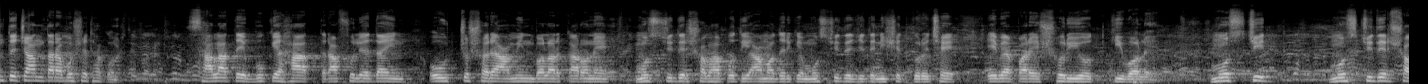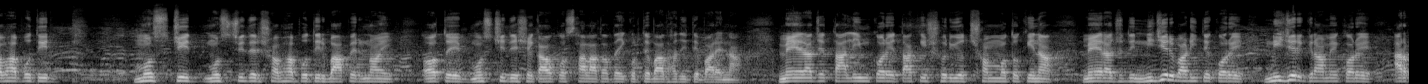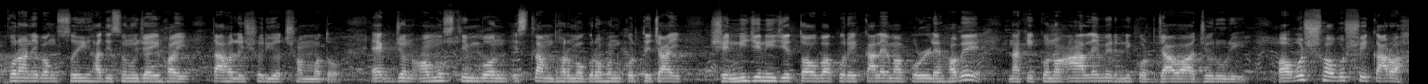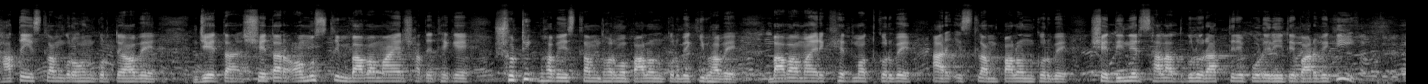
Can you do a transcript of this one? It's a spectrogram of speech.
শুনতে চান, তারা বসে থাকুন। সালাতে, বুকে হাত, রাফুলে দাইন ও উচ্চস্বরে আমিন বলার কারণে মসজিদের সভাপতি আমাদেরকে মসজিদে যেতে নিষেধ করেছে। এ ব্যাপারে শরীয়ত কি বলে? মসজিদ, মসজিদের সভাপতির মসজিদ, মসজিদের সভাপতির বাপের নয়, অতএব মসজিদে এসে কাউকে সালাত আদায় করতে বাধা দিতে পারে না। মেয়েরা যে তালিম করে তা কি শরীয়ত সম্মত কিনা? মেয়েরা যদি নিজের বাড়িতে করে, নিজের গ্রামে করে, আর কোরআন এবং সহি হাদিস অনুযায়ী হয়, তাহলে শরীয়ত সম্মত। একজন অমুসলিম বোন ইসলাম ধর্ম গ্রহণ করতে চায়, সে নিজে নিজে তওবা করে কালেমা পড়লে হবে, নাকি কোনো আলেমের নিকট যাওয়া জরুরি? অবশ্য অবশ্যই কারও হাতে ইসলাম গ্রহণ করতে হবে, যে তা, সে তার অমুসলিম বাবা মায়ের সাথে থেকে সঠিকভাবে ইসলাম ধর্ম পালন করবে কীভাবে? বাবা মায়ের খেদমত করবে আর ইসলাম পালন করবে। সে দিনের সালাদগুলো রাত্রিরে পড়ে নিতে পারবে কি?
